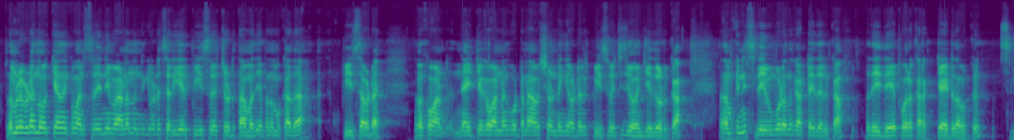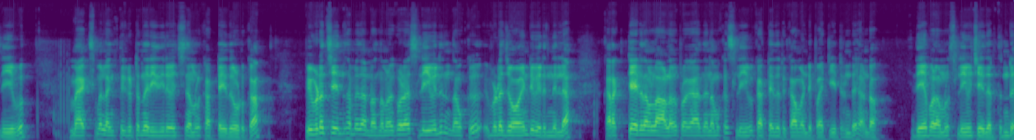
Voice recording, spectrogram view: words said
അപ്പോൾ നമ്മളിവിടെ നോക്കിയാൽ നിങ്ങൾക്ക് മനസ്സിലായി. ഇനി വേണമെന്നുണ്ടെങ്കിൽ ഇവിടെ ചെറിയൊരു പീസ് വെച്ച് കൊടുത്താൽ മതി. അപ്പോൾ നമുക്കത് പീസ് അവിടെ നമുക്ക് നൈറ്റൊക്കെ വണ്ണം കൂട്ടാൻ ആവശ്യമുണ്ടെങ്കിൽ അവിടെ ഒരു പീസ് വെച്ച് ജോയിൻ ചെയ്ത് കൊടുക്കാം. അപ്പോൾ നമുക്കിനി സ്ലീവും കൂടെ ഒന്ന് കട്ട് ചെയ്തെടുക്കാം. അപ്പോൾ ഇതേപോലെ കറക്റ്റായിട്ട് നമുക്ക് സ്ലീവ് മാക്സിമം ലെങ്ത്ത് കിട്ടുന്ന രീതിയിൽ വെച്ച് നമ്മൾ കട്ട് ചെയ്ത് കൊടുക്കാം. അപ്പോൾ ഇവിടെ ചെയ്യുന്ന സമയത്ത് ഉണ്ടോ നമ്മളിവിടെ സ്ലീവിൽ നമുക്ക് ഇവിടെ ജോയിന്റ് വരുന്നില്ല. കറക്റ്റായിട്ട് നമ്മൾ അളവ് പ്രകാരം തന്നെ നമുക്ക് സ്ലീവ് കട്ട് ചെയ്തെടുക്കാൻ വേണ്ടി പറ്റിയിട്ടുണ്ട്. കണ്ടോ? ഇതേപോലെ നമ്മൾ സ്ലീവ് ചെയ്തെടുത്തിട്ടുണ്ട്.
